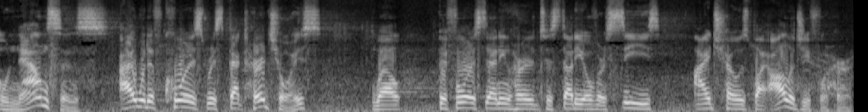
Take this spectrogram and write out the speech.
Oh, nonsense. I would, of course, respect her choice. Well, before sending her to study overseas, I chose biology for her,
